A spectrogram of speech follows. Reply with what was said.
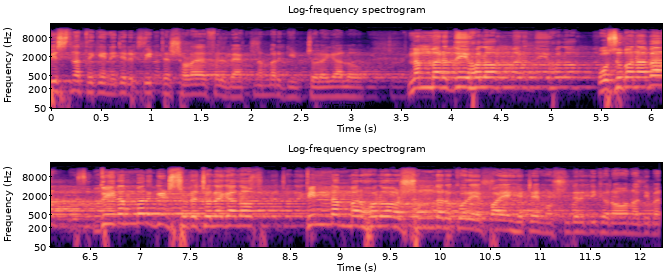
বিছনা থেকে নিজের পিঠটা সরায় ফেলবে, এক নম্বর গিট চলে গেল। নাম্বার দুই হলো, অজু বানাবা, দুই নম্বর গিট ছুটে চলে গেল। তিন নম্বর হলো, সুন্দর করে পায়ে হেঁটে মসজিদের দিকে রওনা দিবে,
